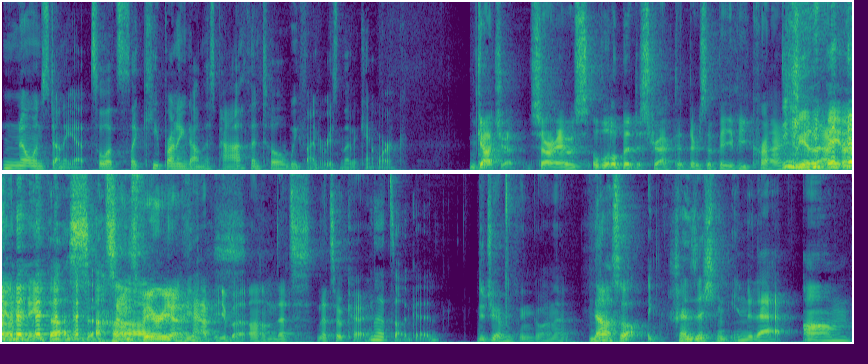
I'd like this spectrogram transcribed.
no one's done it yet so let's like keep running down this path until we find a reason that it can't work Gotcha. Sorry, I was a little bit distracted. There's a baby crying. We have a baby underneath us. Sounds Uh, very unhappy, but um, that's that's okay. that's all good Did you have anything to go on that? No, so like, transitioning into that, um,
